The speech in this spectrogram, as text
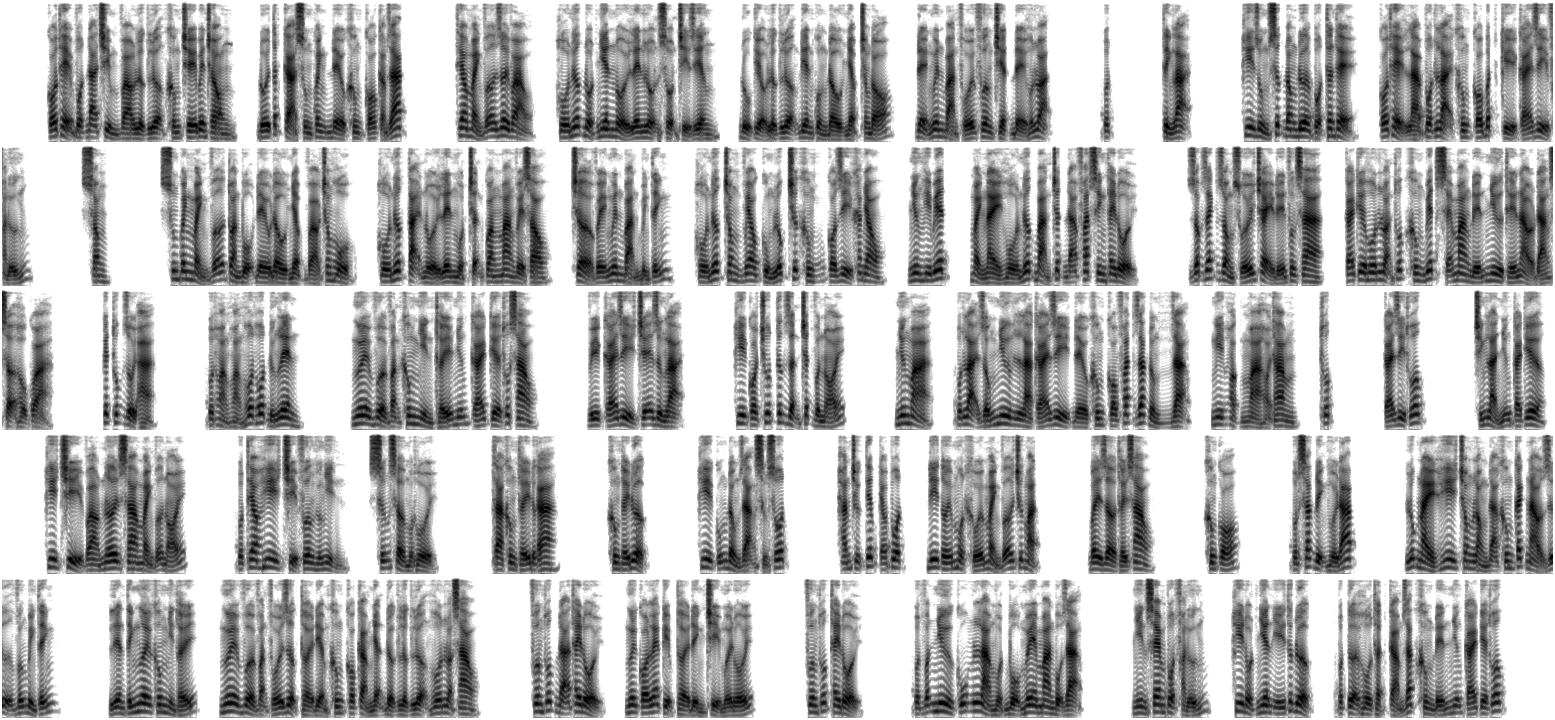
Có thể bột đã chìm vào lực lượng khống chế bên trong, đối tất cả xung quanh đều không có cảm giác. Theo mảnh vỡ rơi vào, hồ nước đột nhiên nổi lên lộn xộn chỉ riêng, đủ kiểu lực lượng điên cuồng đầu nhập trong đó, để nguyên bản phối phương triệt để hỗn loạn. Bột. Tỉnh lại. Khi dùng sức đong đưa bột thân thể, có thể là bột lại không có bất kỳ cái gì phản ứng. Xong. Xung quanh mảnh vỡ toàn bộ đều đầu nhập vào trong hồ hồ nước tại nổi lên một trận quang mang về sau, trở về nguyên bản bình tĩnh hồ nước trong veo cùng lúc trước không có gì khác nhau, nhưng khi biết, mảnh này hồ nước bản chất đã phát sinh thay đổi. Dốc rách dòng suối chảy đến phương xa, cái kia hỗn loạn thuốc không biết sẽ mang đến như thế nào đáng sợ hậu quả. Kết thúc rồi hả? À? bột hoảng hoảng hốt hốt đứng lên. Ngươi vừa vặn không nhìn thấy những cái kia thuốc sao? Vì cái gì trễ dừng lại? Khi có chút tức giận chất vấn nói. Nhưng mà bột lại giống như là cái gì đều không có phát giác đồng dạng, nghi hoặc mà hỏi thăm, thuốc? Cái gì thuốc? Chính là những cái kia. Khi chỉ vào nơi xa mảnh vỡ nói. Bột theo hy chỉ phương hướng nhìn, sững sờ một hồi. Ta không thấy được a không thấy được. Khi cũng đồng dạng sửng sốt. Hắn trực tiếp kéo tuốt, đi tới một khối mảnh vỡ trước mặt. Bây giờ thấy sao? Không có. Bột xác định hồi đáp. Lúc này hy trong lòng đã không cách nào giữ vững bình tĩnh. Liền tính ngươi không nhìn thấy, ngươi vừa vặn phối dược thời điểm không có cảm nhận được lực lượng hỗn loạn sao? Phương thuốc đã thay đổi, ngươi có lẽ kịp thời đình chỉ mới đối. Phương thuốc thay đổi. Bột vẫn như cũng là một bộ mê man bộ dạng. Nhìn xem tuột phản ứng khi đột nhiên ý thức được, tuột tựa hồ thật cảm giác không đến những cái tia thuốc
